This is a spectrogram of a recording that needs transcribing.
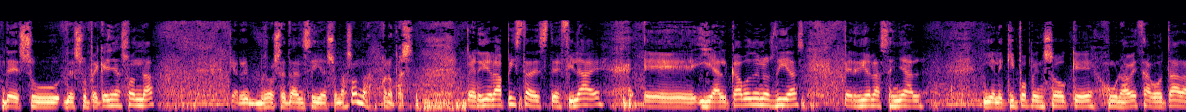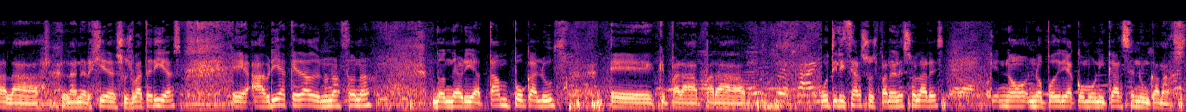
de su, de su pequeña sonda que Rosetta en sí es una sonda. Bueno, pues perdió la pista desde Philae eh, y al cabo de unos días perdió la señal y el equipo pensó que una vez agotada la, la energía de sus baterías eh, habría quedado en una zona donde habría tan poca luz eh, que para, para, utilizar sus paneles solares que no, no, podría comunicarse nunca más.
